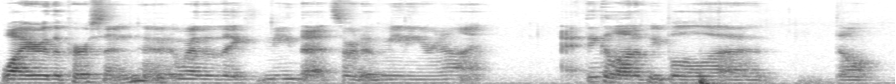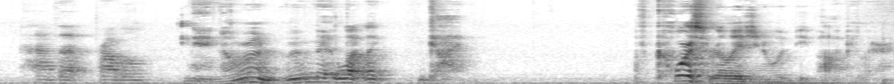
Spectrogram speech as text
wire the person, uh, whether they need that sort of meaning or not. I think a lot of people uh, don't have that problem. Man, no one, like, like, God. Of course, religion would be popular.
